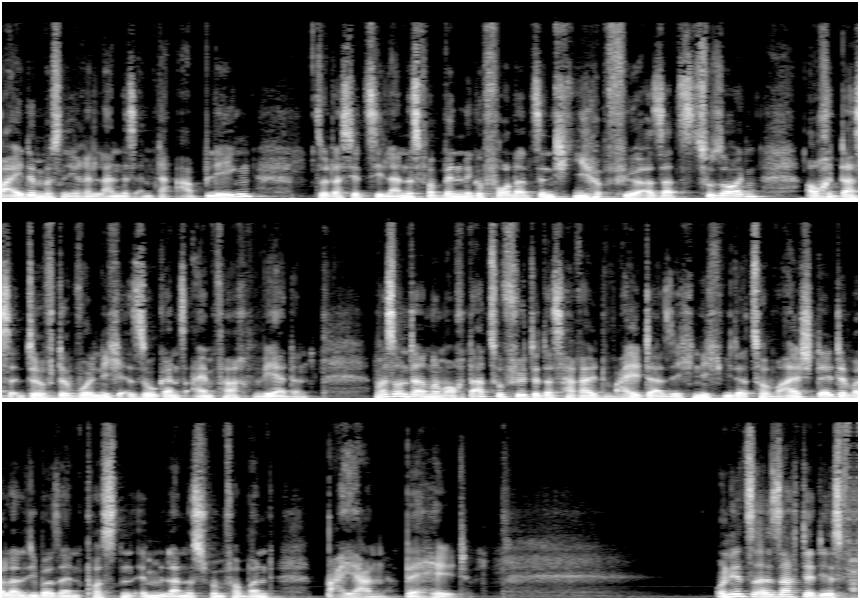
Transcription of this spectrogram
Beide müssen ihre Landesämter ablegen, sodass jetzt die Landesverbände gefordert sind, hier für Ersatz zu sorgen. Auch das dürfte wohl nicht so ganz einfach werden. Was unter anderem auch dazu führte, dass Harald Walter sich nicht wieder zur Wahl stellte, weil er lieber seinen Posten im Landesschwimmverband Bayern behält. Und jetzt äh, sagt der DSV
